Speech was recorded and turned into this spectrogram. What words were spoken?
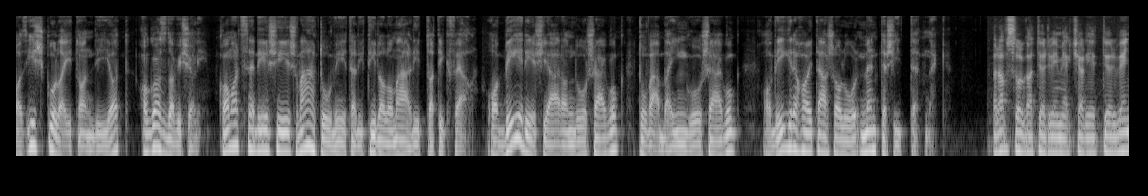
Az iskolai tandíjat a gazda viseli. Kamatszedési és váltóvételi tilalom állítatik fel. A bér és járandóságok, továbbá ingóságok a végrehajtás alól mentesítetnek. A rabszolgatörvény meg törvény,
